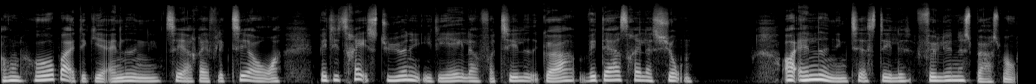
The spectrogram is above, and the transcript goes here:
og hun håber, at det giver anledning til at reflektere over, hvad de tre styrende idealer for tillid gør ved deres relation, og anledning til at stille følgende spørgsmål.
